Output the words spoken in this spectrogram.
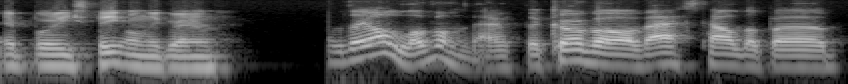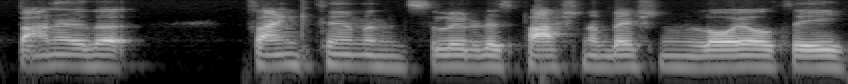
everybody's feet on the ground. They all love him there. The Curva Ovest held up a banner that thanked him and saluted his passion, ambition, loyalty,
